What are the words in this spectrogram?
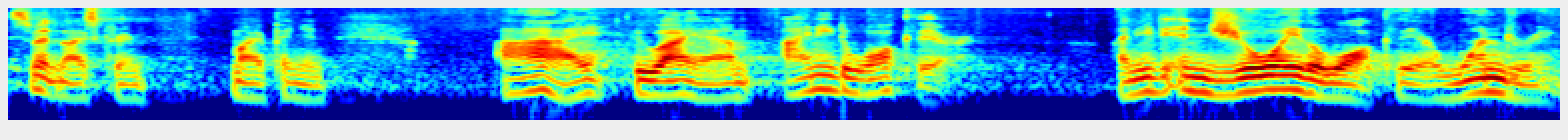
Smitten ice cream, my opinion. I, who I am, I need to walk there. I need to enjoy the walk there, wondering.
